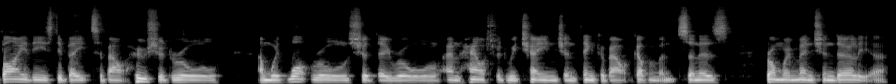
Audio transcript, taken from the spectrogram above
by these debates about who should rule and with what rules should they rule and how should we change and think about governments. And as Bronwyn mentioned earlier,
